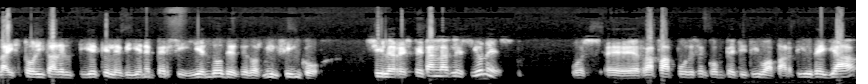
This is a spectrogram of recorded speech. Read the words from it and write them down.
la histórica del pie que le viene persiguiendo desde 2005. Si le respetan las lesiones, pues eh, Rafa puede ser competitivo a partir de ya,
